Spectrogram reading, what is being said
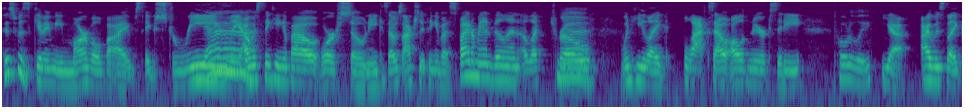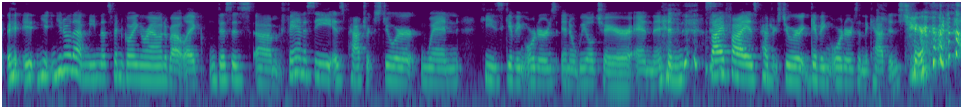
This was giving me Marvel vibes extremely. Yeah. I was thinking about, or Sony, because I was actually thinking about Spider Man villain, Electro, Yeah. when he like blacks out all of New York City. Totally Yeah, I was like, it, you you know that meme that's been going around about like this is um, fantasy is Patrick Stewart when he's giving orders in a wheelchair, and then sci-fi is Patrick Stewart giving orders in the captain's chair.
